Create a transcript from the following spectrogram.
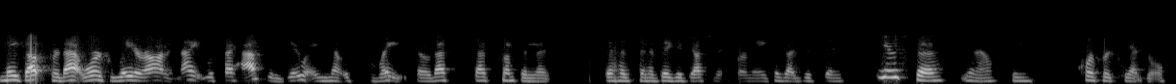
make up for that work later on at night, which I have been doing. You know, it's great. So that's that's something that that has been a big adjustment for me because I've just been used to, you know, the corporate schedule.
